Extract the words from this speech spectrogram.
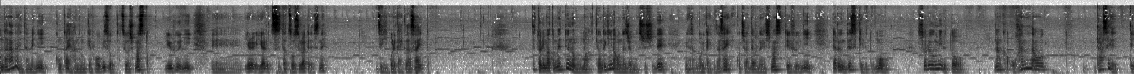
うならないために今回花向けフォービズを活用しますというふうに、えー、いわゆる通達をするわけですね。ぜひご理解くださいと。で取りまとめっていうのもまあ基本的には同じような趣旨で皆さんご理解くださいこちらでお願いしますっていうふうにやるんですけれどもそれを見るとなんかお花を出せって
